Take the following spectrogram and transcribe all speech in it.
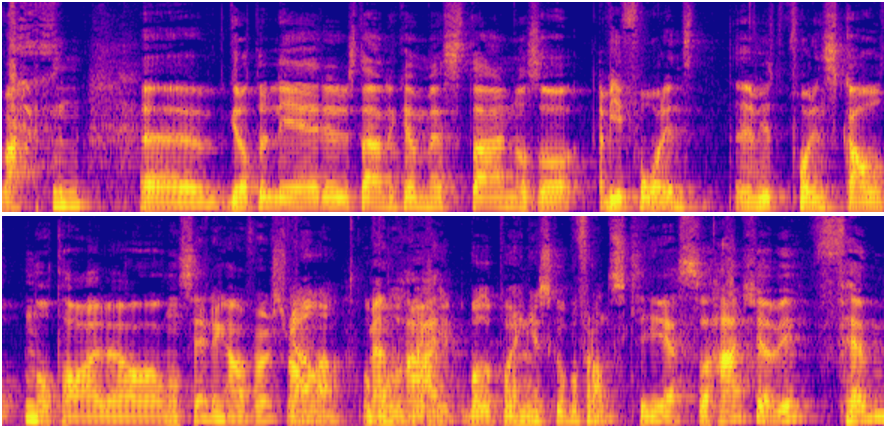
verten. gratulerer Stanley Cup-mesteren. Og så Vi får inn vi får inn scouten og tar annonseringa First Ja Round. da, Men både, på, her eng- både på engelsk og på fransk. Yes, så her kjører vi fem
